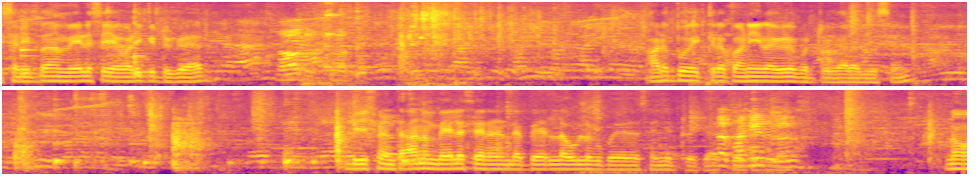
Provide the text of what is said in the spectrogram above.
அபிசன் இப்போ தான் வேலை செய்ய வலிக்கிட்டு இருக்கிறார் அடுப்பு வைக்கிற பணியில் ஈடுபட்டிருக்கார் அபிசன் பீஷ்மன் தானும் வேலை செய்கிறன்ற பேரில் உள்ளுக்கு போய் இருக்கார். நோ.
